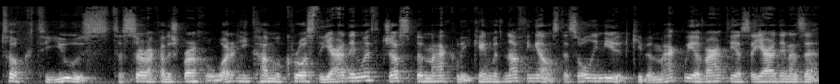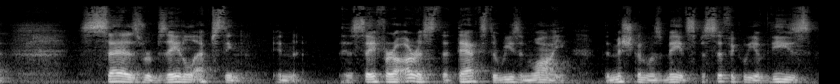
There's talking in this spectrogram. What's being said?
took to use to serve Hakadosh Baruch Hu. What did he come across the Yarden with? Just b'makli. Came with nothing else. That's all he needed. Ki b'makli avarti as Yarden azeh. Says Reb Zadel Epstein in his Sefer Aris that that's the reason why the Mishkan was made specifically of these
